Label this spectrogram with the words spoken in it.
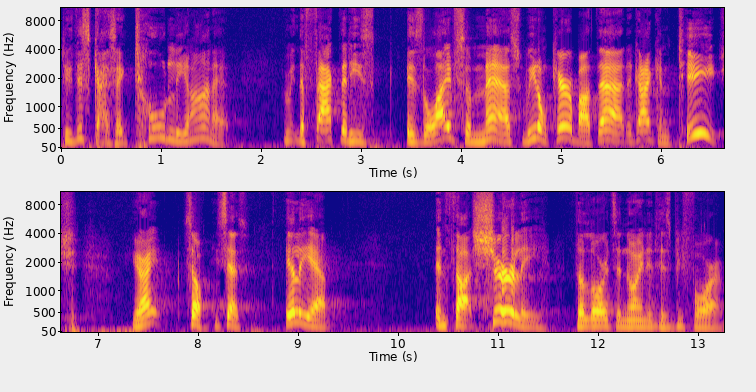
Dude, this guy's like totally on it. I mean, the fact that he's his life's a mess, we don't care about that. The guy can teach. You right? So he says, Eliab, and thought, surely the Lord's anointed is before him.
